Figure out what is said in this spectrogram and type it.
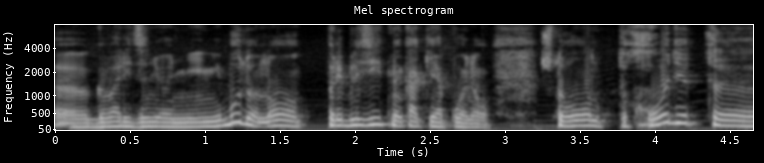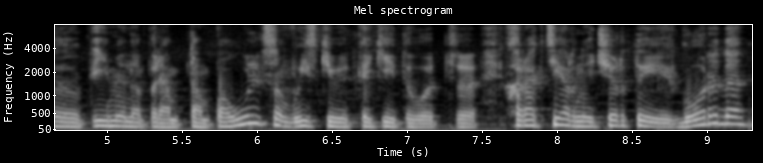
э, говорить за него не, не буду, но приблизительно, как я понял, что он ходит э, именно прям там по улицам, выискивает какие-то вот э, характерные черты города,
